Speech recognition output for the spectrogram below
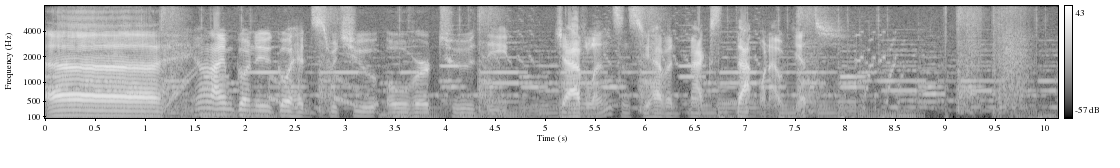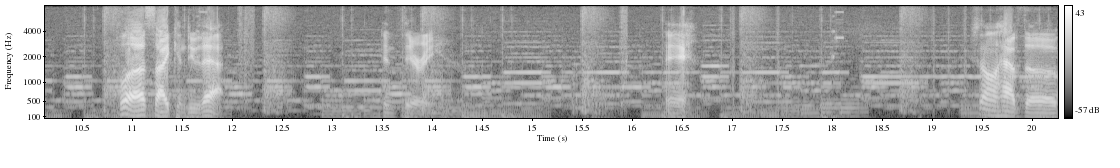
Uh, you know I'm going to go ahead and switch you over to the Javelin, since you haven't maxed that one out yet. Plus, I can do that. In theory. Eh. So I'll have the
